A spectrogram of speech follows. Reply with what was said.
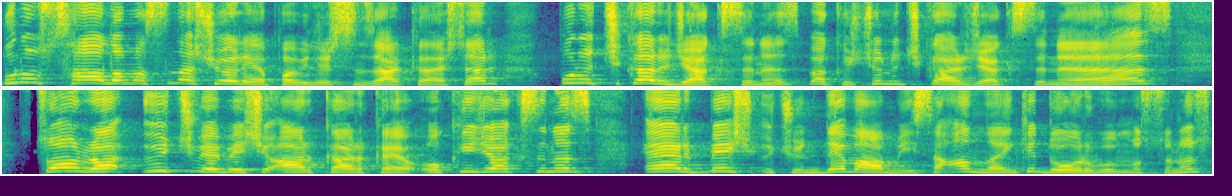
Bunun sağlamasını da şöyle yapabilirsiniz arkadaşlar. Bunu çıkaracaksınız. Bakın şunu çıkaracaksınız. Sonra 3 ve 5'i arka arkaya okuyacaksınız. Eğer 5 3'ün devamı ise anlayın ki doğru bulmuşsunuz.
